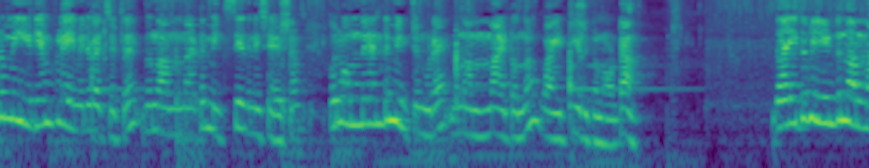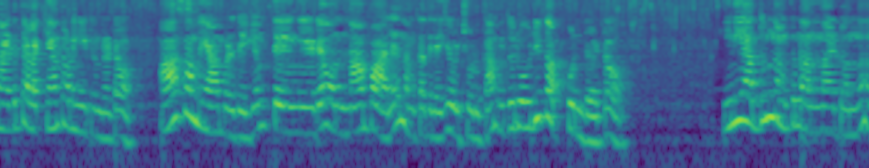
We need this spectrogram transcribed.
ഒരു മീഡിയം ഫ്ലെയിമിൽ വെച്ചിട്ട് ഇത് നന്നായിട്ട് മിക്സ് ചെയ്തതിന് ശേഷം ഒരു ഒന്ന് രണ്ട് മിനിറ്റും കൂടെ നന്നായിട്ടൊന്ന് നന്നായിട്ടൊന്ന് വഴറ്റിയെടുക്കണം കേട്ടോ. ഇതാ ഇത് വീണ്ടും നന്നായിട്ട് തിളയ്ക്കാൻ തുടങ്ങിയിട്ടുണ്ട് കേട്ടോ. ആ സമയമാകുമ്പോഴത്തേക്കും തേങ്ങയുടെ ഒന്നാം പാൽ നമുക്ക് അതിലേക്ക് ഒഴിച്ചു കൊടുക്കാം. ഇതൊരു ഒരു കപ്പ് ഉണ്ട് കേട്ടോ. ഇനി അതും നമുക്ക് നന്നായിട്ടൊന്ന്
